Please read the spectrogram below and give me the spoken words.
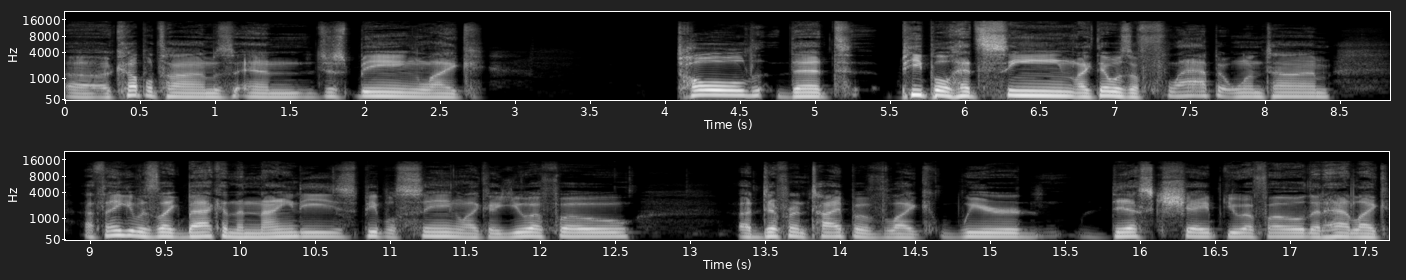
uh, a couple times and just being like told that people had seen like there was a flap at one time. I think it was like back in the 90s people seeing like a ufo a different type of like weird disc shaped ufo that had like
